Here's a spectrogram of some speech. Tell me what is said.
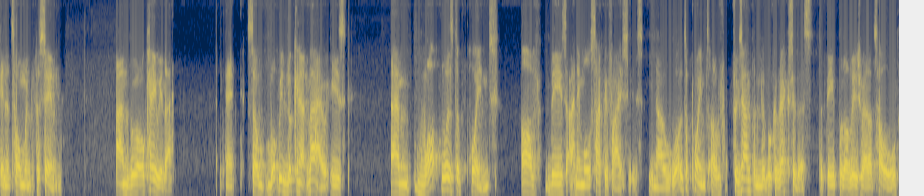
in atonement for sin. And we're okay with that. Okay, so what we're looking at now is um, what was the point of these animal sacrifices? You know, what was the point of, for example, in the book of Exodus, the people of Israel are told,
